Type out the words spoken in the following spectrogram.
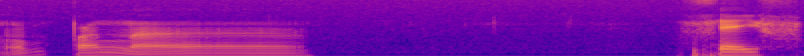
Опа-на. Сейф.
